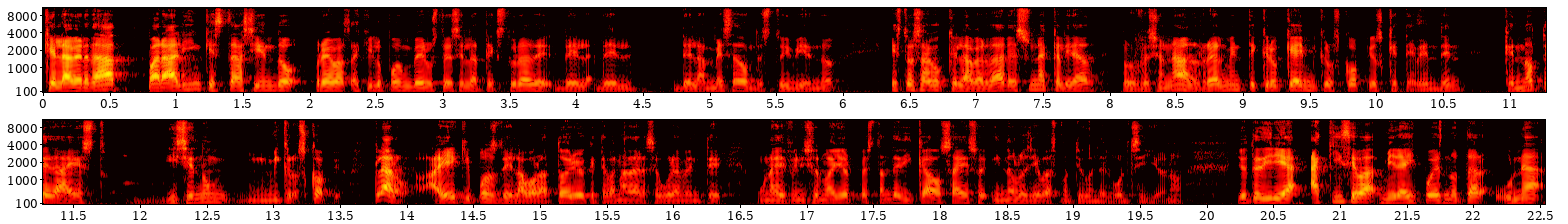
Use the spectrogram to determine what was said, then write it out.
que la verdad, para alguien que está haciendo pruebas, aquí lo pueden ver ustedes en la textura de, de la mesa donde estoy viendo, esto es algo que la verdad es una calidad profesional. Realmente creo que hay microscopios que te venden que no te da esto y siendo un microscopio. Claro, hay equipos de laboratorio que te van a dar seguramente una definición mayor, pero están dedicados a eso y no los llevas contigo en el bolsillo, ¿no? Yo te diría, aquí se va, mira, ahí puedes notar una,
